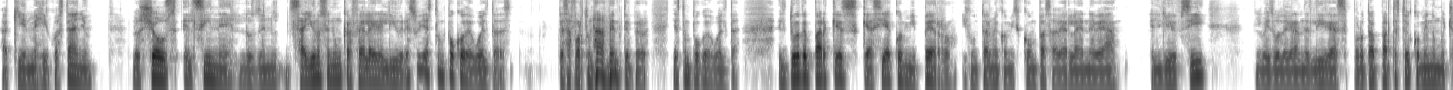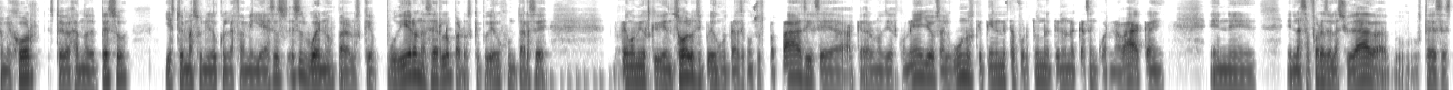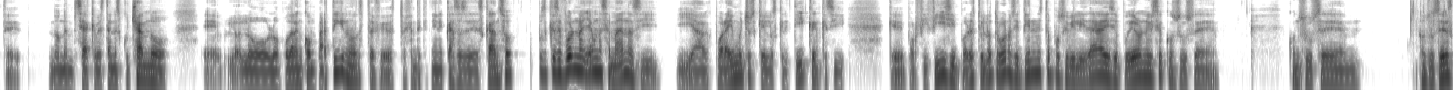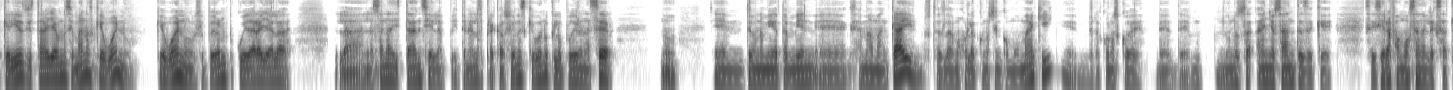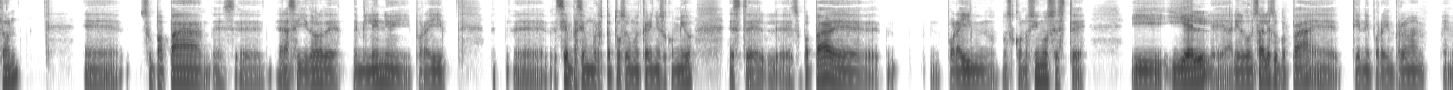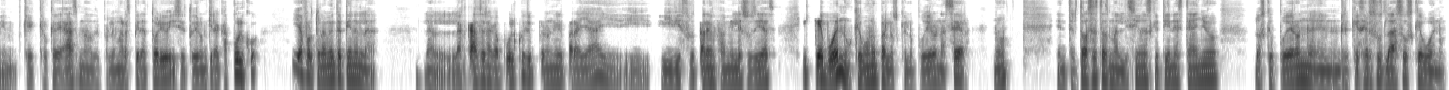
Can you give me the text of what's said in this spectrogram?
aquí en México este año. Los shows, el cine, los desayunos en un café al aire libre, eso ya está un poco de vuelta, desafortunadamente, pero ya está un poco de vuelta. El tour de parques que hacía con mi perro y juntarme con mis compas a ver la NBA, el UFC, el béisbol de grandes ligas. Por otra parte, estoy comiendo mucho mejor, estoy bajando de peso y estoy más unido con la familia. Eso es, eso es bueno para los que pudieron hacerlo, para los que pudieron juntarse. Tengo amigos que viven solos y pudieron juntarse con sus papás, irse a, quedar unos días con ellos. Algunos que tienen esta fortuna de tener una casa en Cuernavaca, en, en, eh, las afueras de la ciudad. Ah, ustedes este, donde sea que me están escuchando, eh, lo, lo, podrán compartir, ¿no? Esta, gente que tiene casas de descanso, pues que se fueron allá unas semanas y, y por ahí muchos que los critican, que si, que por fifís y por esto y lo otro, bueno, si tienen esta posibilidad y se pudieron irse con sus, eh, con sus, eh, con sus seres queridos y estar allá unas semanas, qué bueno, qué bueno, si pudieron cuidar allá la, la, la sana distancia y tener las precauciones, qué bueno que lo pudieron hacer, ¿no? Em, tengo una amiga también eh, que se llama Mankai, ustedes a lo mejor la conocen como Maki, eh, la conozco de, unos años antes de que se hiciera famosa en el hexatlón. Eh, su papá era seguidor de, Milenio y por ahí siempre ha sido muy respetuoso y muy cariñoso conmigo. Este, su papá, por ahí nos conocimos, este, y, él, Ariel González, su papá, tiene por ahí un problema que creo que de asma o de problema respiratorio y se tuvieron que ir a Acapulco. Y afortunadamente tienen la, la, casa en Acapulco y se pudieron ir para allá y, disfrutar en familia esos días. Y qué bueno, qué bueno para los que lo pudieron hacer, ¿no? Entre todas estas maldiciones que tiene este año, los que pudieron enriquecer sus lazos, qué bueno.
